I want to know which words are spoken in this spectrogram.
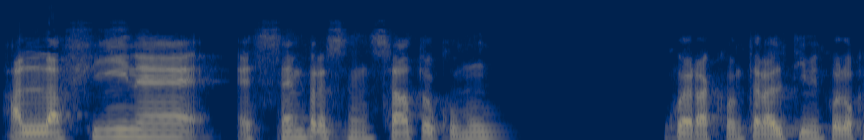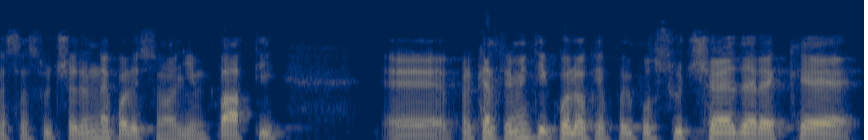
alla fine è sempre sensato comunque raccontare al team quello che sta succedendo e quali sono gli impatti, eh, perché altrimenti quello che poi può succedere è che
